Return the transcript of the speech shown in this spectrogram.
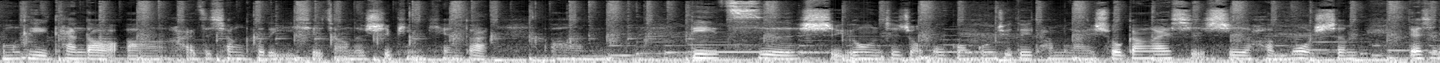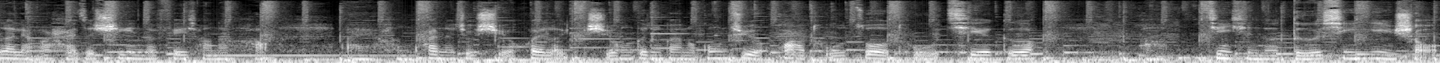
我们可以看到啊，孩子上课的一些这样的视频片段。嗯，第一次使用这种木工工具对他们来说，刚开始是很陌生，但是呢，两个孩子适应的非常的好。很快呢就学会了使用各种各样的工具，画图、做图、切割，啊，进行的得心应手。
